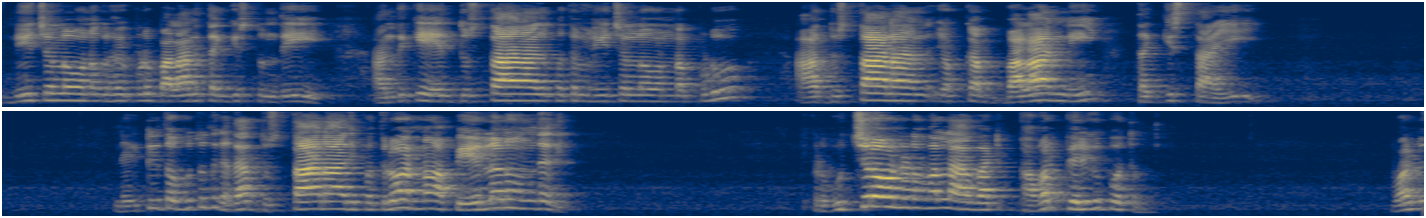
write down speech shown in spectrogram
నీచంలో ఉన్న గ్రహం ఎప్పుడు బలాన్ని తగ్గిస్తుంది. అందుకే దుస్థానాధిపతులు నీచంలో ఉన్నప్పుడు ఆ దుస్థాన యొక్క బలాన్ని తగ్గిస్తాయి. నెగిటివ్ తగ్గుతుంది కదా దుస్థానాధిపతులు అన్న ఆ పేర్లోనే ఉంది అది. ఇక్కడ ఉచ్చులో ఉండడం వల్ల వాటి పవర్ పెరిగిపోతుంది. వాళ్ళు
